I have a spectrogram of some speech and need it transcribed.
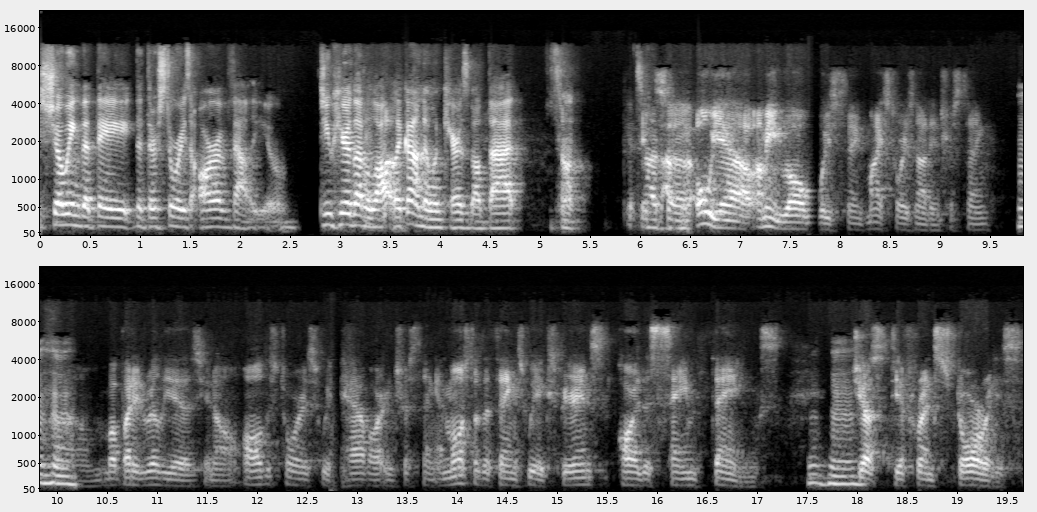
showing that they that their stories are of value do you hear that a lot mm-hmm. like oh no one cares about that it's not it's, it's uh, oh yeah i mean we always think my story's not interesting mm-hmm. um, but but it really is you know all the stories we have are interesting and most of the things we experience are the same things mm-hmm. just different stories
